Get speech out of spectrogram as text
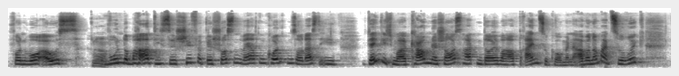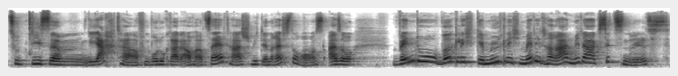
von wo aus ja. wunderbar diese Schiffe beschossen werden konnten, so dass die, denke ich mal, kaum eine Chance hatten, da überhaupt reinzukommen. Aber nochmal zurück zu diesem Yachthafen, wo du gerade auch erzählt hast mit den Restaurants. Also, wenn du wirklich gemütlich mediterran mittags sitzen willst,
